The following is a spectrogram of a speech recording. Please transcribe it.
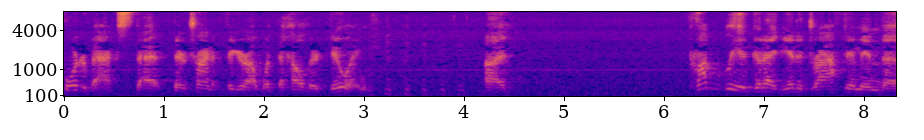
quarterbacks that they're trying to figure out what the hell they're doing. uh, probably a good idea to draft him in the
